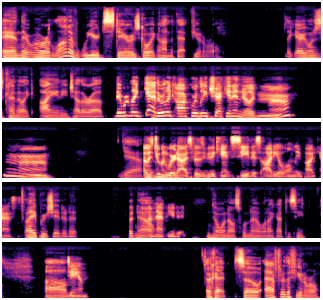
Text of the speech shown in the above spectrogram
And there were a lot of weird stares going on at that funeral. Like everyone's just kind of like eyeing each other up. They were like, yeah, they were like awkwardly checking in. They're like, nah, hmm. Yeah. I was doing weird eyes for those of you that can't see this audio only podcast. I appreciated it. But now I'm happy you did. no one else will know what I got to see. Um, Damn. Okay, so after the funeral,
